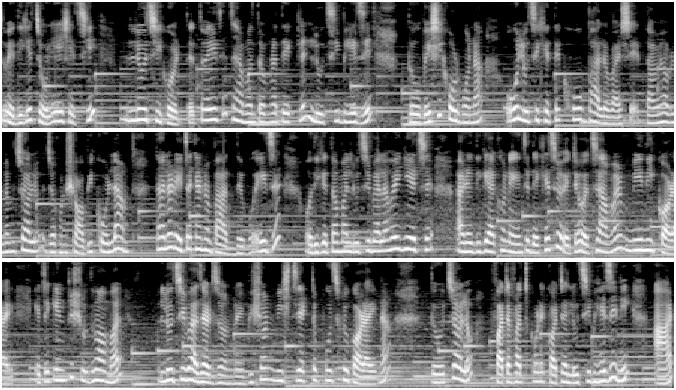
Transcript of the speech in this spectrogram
তো এদিকে চলে এসেছি। লুচি করতে। তো এই যে যেমন তোমরা দেখলে লুচি ভেজে, তো বেশি করব না। ও লুচি খেতে খুব ভালোবাসে। তো আমি ভাবলাম, চলো, যখন সবই করলাম, তাহলে আর এটা কেন বাদ দেবো? এই যে, ওদিকে তো আমার লুচি বেলা হয়ে গিয়েছে। আর এদিকে এখন এই যে দেখেছ, এটা হচ্ছে আমার মিনি কড়াই। এটা কিন্তু শুধু আমার লুচি ভাজার জন্যই। ভীষণ মিষ্টি একটা পুচকু কড়াই, না? তো চলো, ফাটাফাট করে কটা লুচি ভেজে নিই, আর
